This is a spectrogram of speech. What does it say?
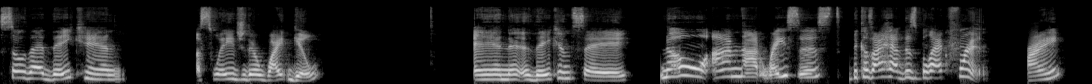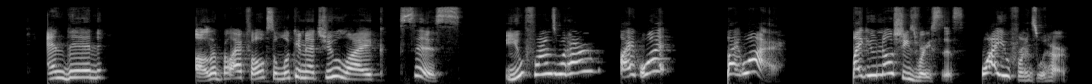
so that they can assuage their white guilt and they can say, No, I'm not racist because I have this black friend, right? And then other black folks are looking at you like, Sis, you friends with her? Like what? Like why? Like you know she's racist. Why are you friends with her?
